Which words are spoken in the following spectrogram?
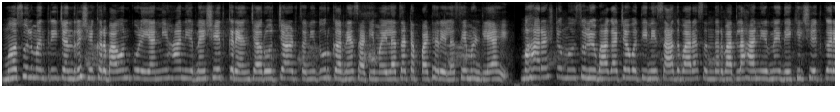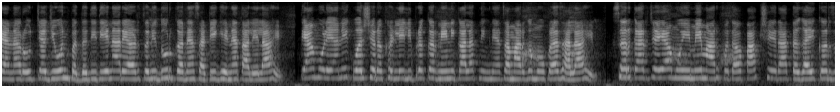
महसूल मंत्री चंद्रशेखर बावनकुळे यांनी हा निर्णय शेतकऱ्यांच्या रोजच्या अडचणी दूर करण्यासाठी मैलाचा टप्पा ठरेल असे म्हटले आहे. महाराष्ट्र महसूल विभागाच्या वतीने सात बारा संदर्भातला हा निर्णय देखील शेतकऱ्यांना रोजच्या जीवन पद्धतीत येणाऱ्या अडचणी दूर करण्यासाठी घेण्यात आलेला आहे. त्यामुळे अनेक वर्ष रखडलेली प्रकरणे निकालात निघण्याचा मार्ग मोकळा झाला आहे. सरकारच्या या मोहिमेमार्फत अपाक्षेरा तगाई कर्ज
